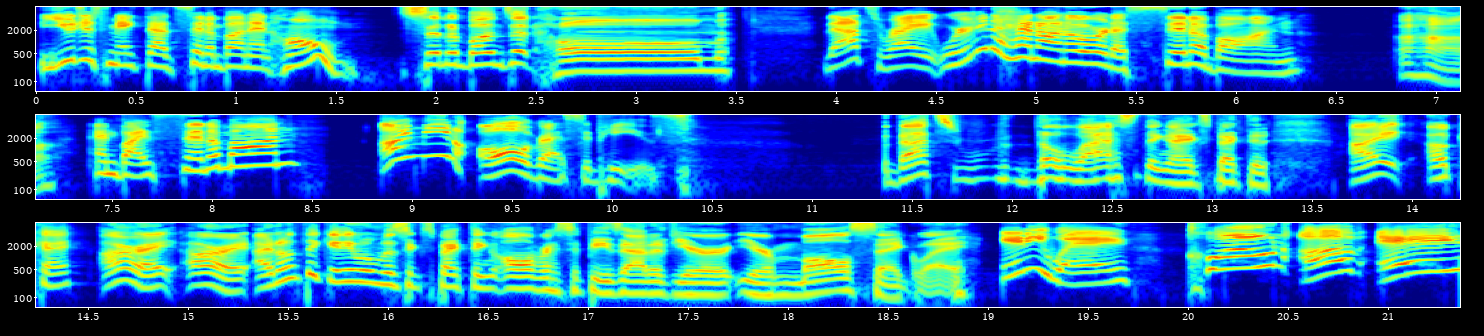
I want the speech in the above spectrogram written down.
you just make that Cinnabon at home? Cinnabons at home? That's right. We're going to head on over to Cinnabon. Uh huh. And by Cinnabon, I mean all recipes. That's the last thing I expected. I okay, all right, all right. I don't think anyone was expecting all recipes out of your your mall segue. Anyway, clone of a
